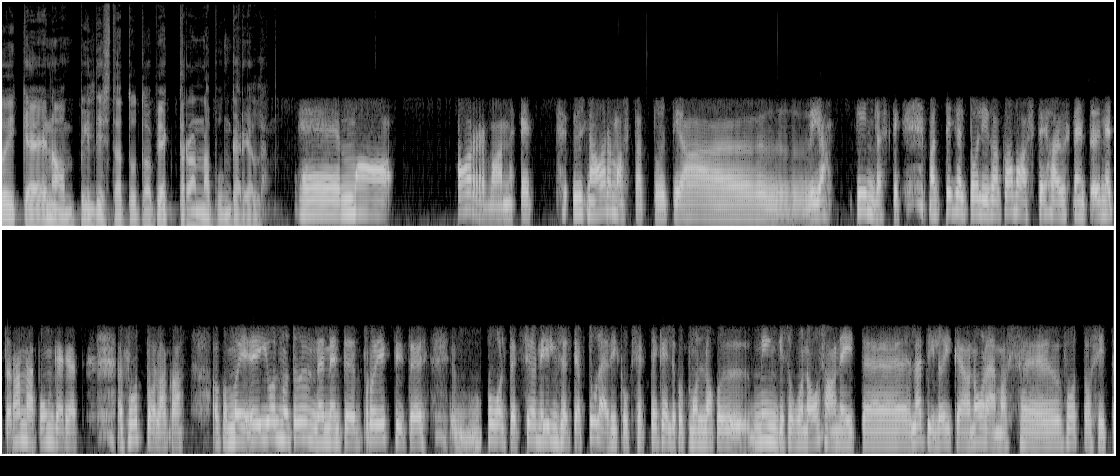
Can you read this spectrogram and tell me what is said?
kõige enam pildistatud objekt Rannapungerjal? Eh, ma arvan, et üsna armastatud ja jah, kindlasti. ma tegelikult oli ka kavas teha just need, need rannapungerjad fotol, aga, aga ma ei olnud õnne nende projektide poolt, et see on ilmselt jääb tulevikuks, et tegelikult mul nagu mingisugune osa neid äh, läbilõige on olemas, äh, fotosid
